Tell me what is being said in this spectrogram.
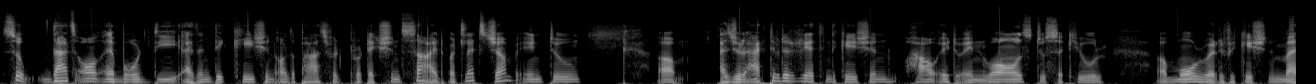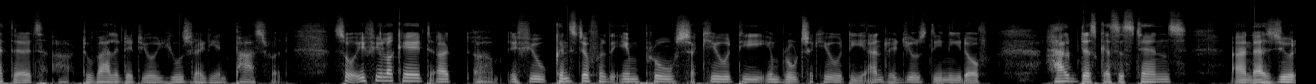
So that's all about the authentication or the password protection side. But let's jump into um, Azure Active Directory authentication, how it involves to secure uh, more verification methods uh, to validate your user ID and password. So if you look at, uh, um, if you consider for the improved security, improved security and reduce the need of help desk assistance, and Azure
